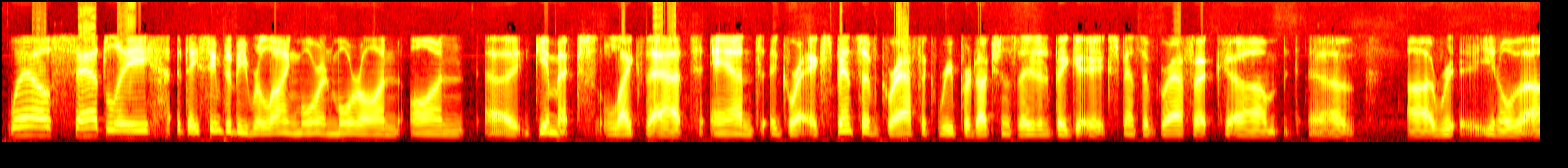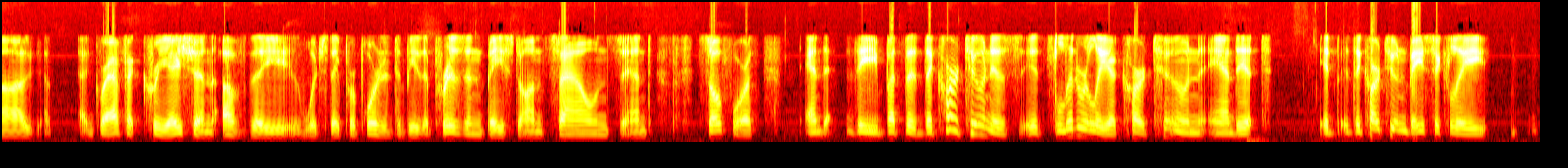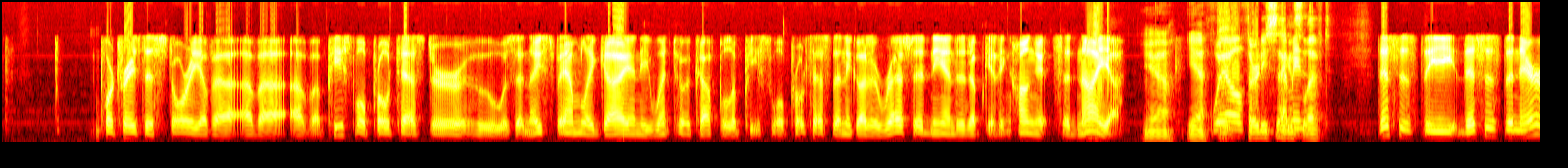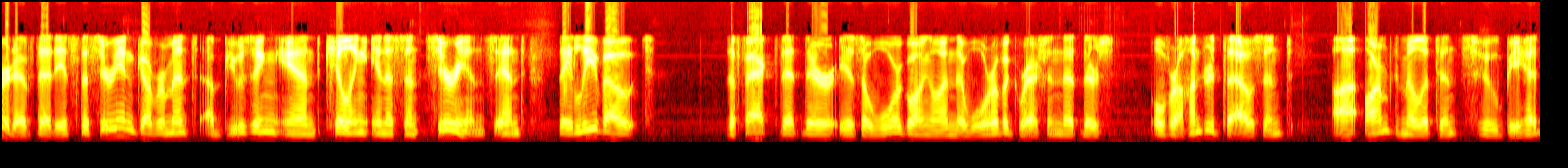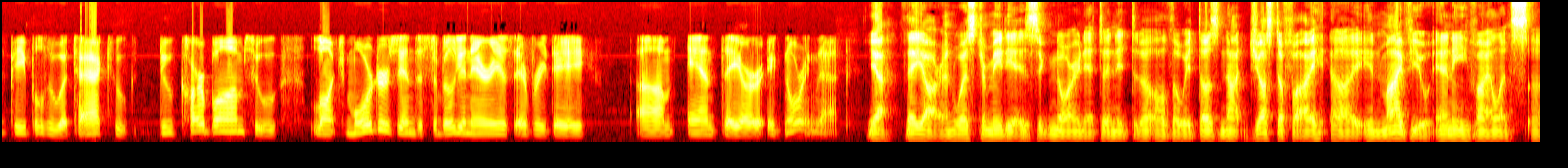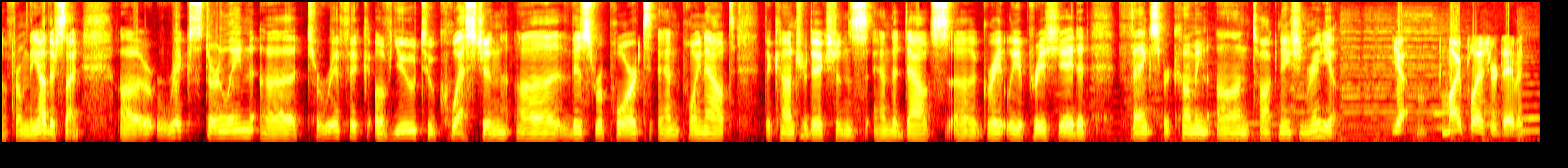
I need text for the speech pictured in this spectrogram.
Well, sadly, they seem to be relying more and more on on uh, gimmicks like that and gra- expensive graphic reproductions. They did a big, expensive graphic, um, uh, uh, re- you know, uh, graphic creation of the which they purported to be the prison, based on sounds and so forth. And the but the the cartoon is it's literally a cartoon, and it it, the cartoon basically portrays this story of a of a of a peaceful protester who was a nice family guy and he went to a couple of peaceful protests then he got arrested and he ended up getting hung at Sednaya. Yeah, yeah. Well, 30 seconds I mean, left. This is the this is the narrative that it's the Syrian government abusing and killing innocent Syrians and they leave out the fact that there is a war going on, the war of aggression that there's over a 100,000 uh, armed militants who behead people, who attack, who do car bombs, who launch mortars into civilian areas every day, um, and they are ignoring that. Yeah, they are, and Western media is ignoring it. And it, although it does not justify, uh, in my view, any violence uh, from the other side. Uh, Rick Sterling, uh, terrific of you to question uh, this report and point out the contradictions and the doubts. Uh, greatly appreciated. Thanks for coming on Talk Nation Radio. Yeah, my pleasure, David.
